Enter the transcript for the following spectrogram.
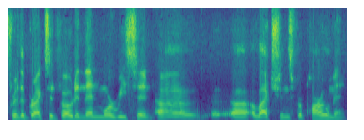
for the Brexit vote and then more recent elections for Parliament.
